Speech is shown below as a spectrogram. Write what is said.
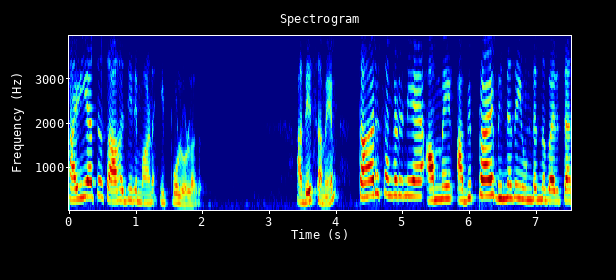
കഴിയാത്ത സാഹചര്യമാണ് ഇപ്പോൾ ഉള്ളത്. അതേസമയം താരസംഘടനയായ അമ്മയിൽ അഭിപ്രായ ഭിന്നതയുണ്ടെന്ന് വരുത്താൻ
